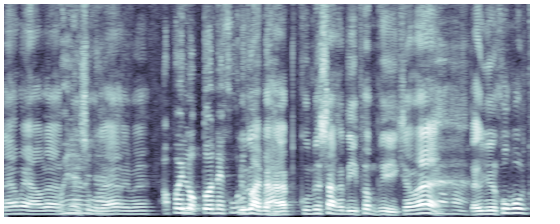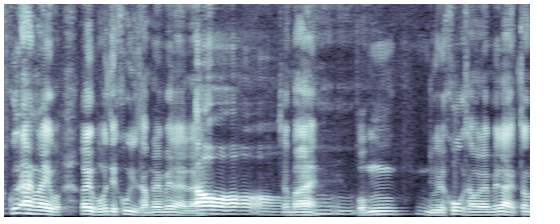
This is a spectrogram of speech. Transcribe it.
แล้วไม่เอาแล้วไม่ได้ไม่สู้ไม่ได้แล้วใช่ไหมเอาไปหลบตัวในคุกคุดีณกต้อว่างไปนะหาคุณไปสร้างคดีเพิ่มอีกใช่ไหมค่ะค่ะ แต่อยู่ในคุกปุ๊บคุณอ้างอะไรบอกเฮ้ยผมติดคุกอยู่ทำอะไรไม่ได้นะอ๋ออ๋ออ๋ออ๋อใช่ไหมอืมอืมผมอยู่ในคุกทำอะไรไม่ได้ ต้อง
